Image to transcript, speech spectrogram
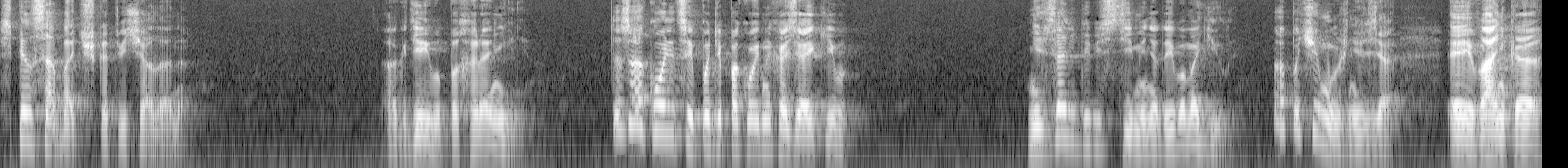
Спился батюшка, отвечала она. А где его похоронили? Да за околицей подле покойной хозяйки его. Нельзя ли довести меня до его могилы? А почему же нельзя? Эй, Ванька,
